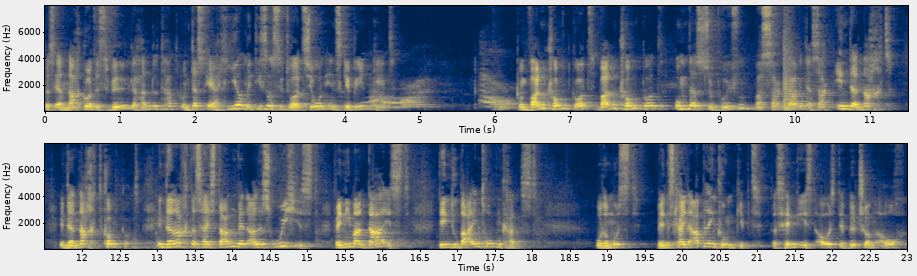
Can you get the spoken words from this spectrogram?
dass er nach Gottes Willen gehandelt hat und dass er hier mit dieser Situation ins Gebet geht. Und wann kommt Gott? Wann kommt Gott, um das zu prüfen? Was sagt David? Er sagt, in der Nacht. In der Nacht kommt Gott. In der Nacht, das heißt dann, wenn alles ruhig ist, wenn niemand da ist, den du beeindrucken kannst oder musst, wenn es keine Ablenkung gibt, das Handy ist aus, der Bildschirm auch,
